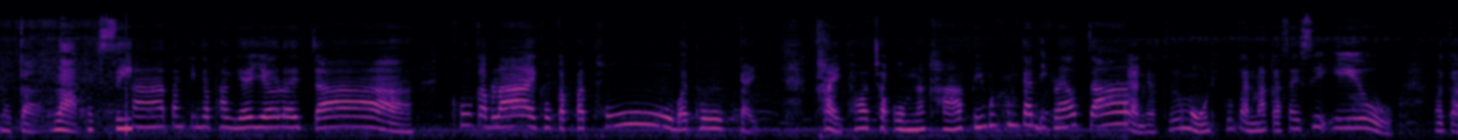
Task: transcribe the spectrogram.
แล้วก็ลาบผักซีค่ะต้องกินกับผักเยอะๆเลยจ้า คู่กับลายคู่กับปลาทูปลาทูไก่ไข่ทอดชะอมนะคะฝีมือคุณกันอีกแล้วจ้ากันก็คือหมูที่คุณกันมากับใส่ซีอิ๊วแล้วก็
